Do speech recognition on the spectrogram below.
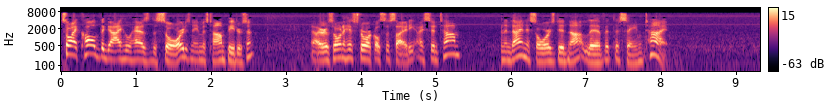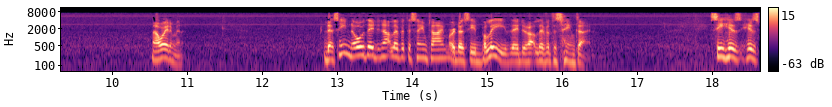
So I called the guy who has the sword. His name is Tom Peterson, uh, Arizona Historical Society. I said, Tom, and dinosaurs did not live at the same time. Now, wait a minute. Does he know they did not live at the same time, or does he believe they did not live at the same time? See, his, his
